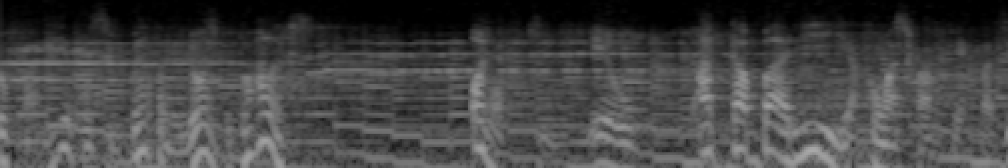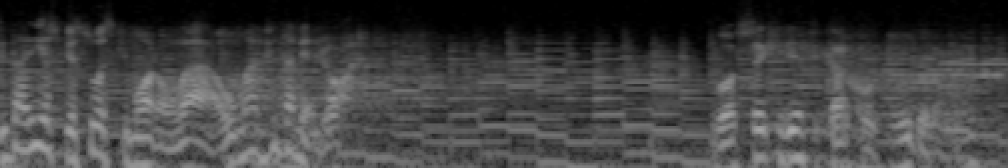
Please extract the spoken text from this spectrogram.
Que eu faria com 50 milhões de dólares? Olha aqui, eu acabaria com as favelas e daria às pessoas que moram lá uma vida melhor. Você queria ficar com tudo, não é?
